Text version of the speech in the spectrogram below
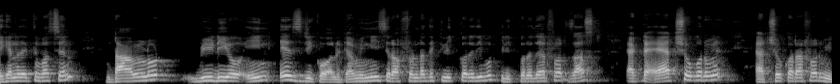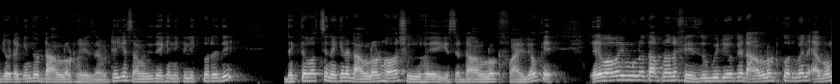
এখানে দেখতে পাচ্ছেন download video in HD quality আমি নিচের অপশনটাতে ক্লিক করে দিব ক্লিক করে দেওয়ার পর জাস্ট একটা অ্যাড শো করবে। অ্যাড শো করার পর ভিডিওটা কিন্তু ডাউনলোড হয়ে যাবে, ঠিক আছে? আমি যদি এখানে ক্লিক করে দিই দেখতে পাচ্ছেন, এখানে ডাউনলোড হওয়া শুরু হয়ে গেছে ডাউনলোড ফাইল ওকে এভাবেই মূলত আপনারা ফেসবুক ভিডিওকে ডাউনলোড করবেন এবং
